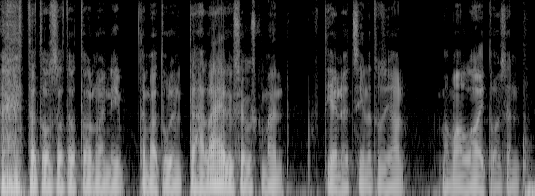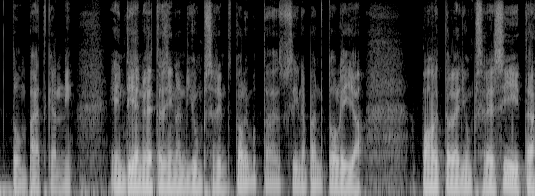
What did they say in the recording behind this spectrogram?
että tuossa, tota, noin, niin, tämä tuli nyt tähän lähetykseen, koska mä en tiennyt, että siinä tosiaan mä vaan laitoin sen ton pätkän, niin en tiennyt, että siinä Jumpseri nyt oli, mutta siinäpä nyt oli ja pahoittelen Jumpsere siitä,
